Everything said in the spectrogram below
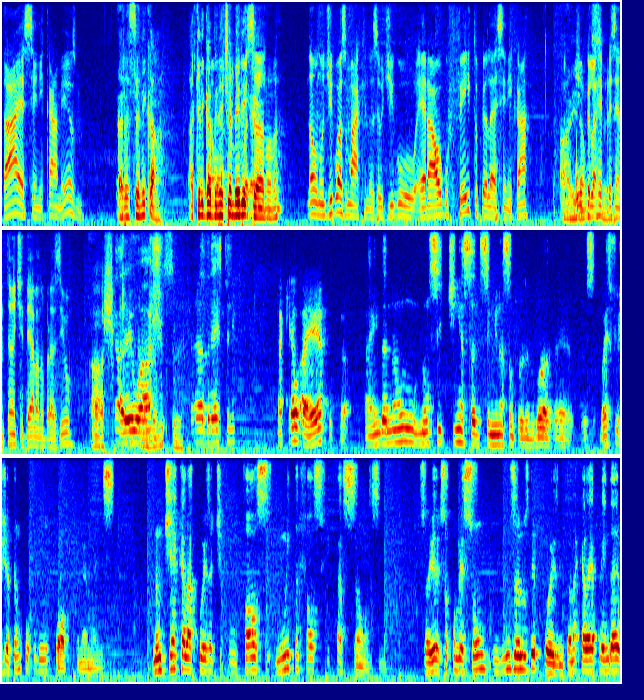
da SNK mesmo? Era SNK. Aquele gabinete não, americano, assim, né? Não, não digo as máquinas, eu digo, era algo feito pela SNK? Aí ou pela sei. representante dela no Brasil? Acho Cara, eu acho que era da SNK. Naquela época, ainda não, não se tinha essa disseminação, por exemplo, é, vai fugir até um pouco do tópico, né? Mas não tinha aquela coisa, tipo, falsi, muita falsificação, assim. Isso aí só começou uns anos depois. Então, naquela época ainda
